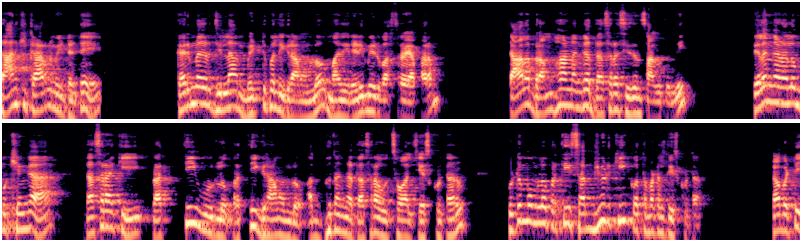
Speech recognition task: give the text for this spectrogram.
దానికి కారణం ఏంటంటే కరీంనగర్ జిల్లా మెట్టుపల్లి గ్రామంలో మాది రెడీమేడ్ వస్త్ర వ్యాపారం. చాలా బ్రహ్మాండంగా దసరా సీజన్ సాగుతుంది. తెలంగాణలో ముఖ్యంగా దసరాకి ప్రతి ఊర్లో ప్రతి గ్రామంలో అద్భుతంగా దసరా ఉత్సవాలు చేసుకుంటారు. కుటుంబంలో ప్రతి సభ్యుడికి కొత్త బట్టలు తీసుకుంటారు. కాబట్టి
